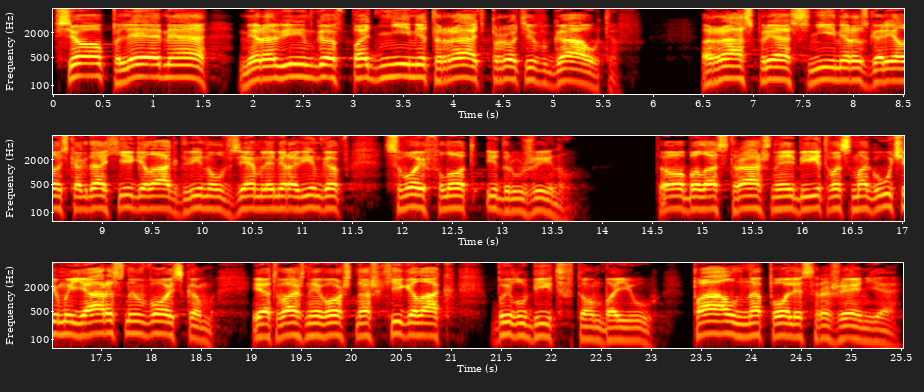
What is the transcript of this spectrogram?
все племя мировингов поднимет рать против гаутов. Распря с ними разгорелась, когда Хигелак двинул в земли мировингов свой флот и дружину. То была страшная битва с могучим и яростным войском, и отважный вождь наш Хигелак был убит в том бою, пал на поле сражения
